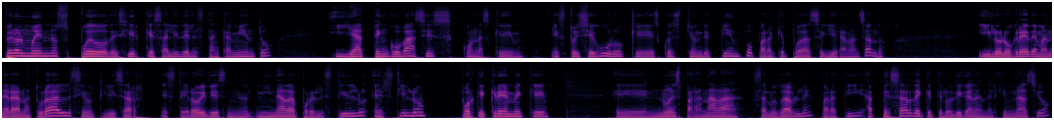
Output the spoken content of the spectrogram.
pero al menos puedo decir que salí del estancamiento y ya tengo bases con las que estoy seguro que es cuestión de tiempo para que pueda seguir avanzando. Y lo logré de manera natural, sin utilizar esteroides ni nada por el estilo, estilo porque créeme que eh, no es para nada saludable para ti, a pesar de que te lo digan en el gimnasio,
